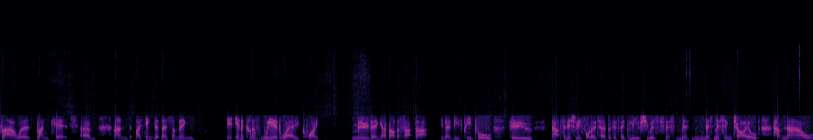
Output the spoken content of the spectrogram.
flowers, blankets, um, and I think that there's something in a kind of weird way quite moving about the fact that you know these people who perhaps initially followed her because they believed she was this this missing child have now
